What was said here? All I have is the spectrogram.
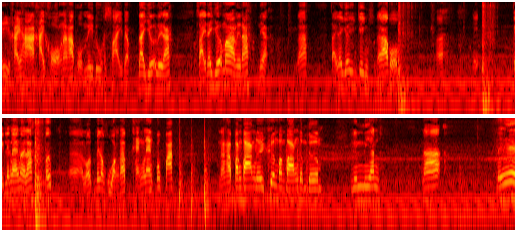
นี่ใครหาขายของนะครับผมนี่ดูใส่แบบได้เยอะเลยนะ ใส่ได้เยอะมากเลยนะเนี่ย นะ ใส่ได้เยอะจริง ๆ นะครับผมอะนี่ปิดแรงๆหน่อยนะปึ๊บอ่ารถไม่ต้องห่วงครับ แข็งแรงปกปักนะครับบางๆเลยเครื่องบางๆเดิมๆเนียนๆนะฮะนี่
